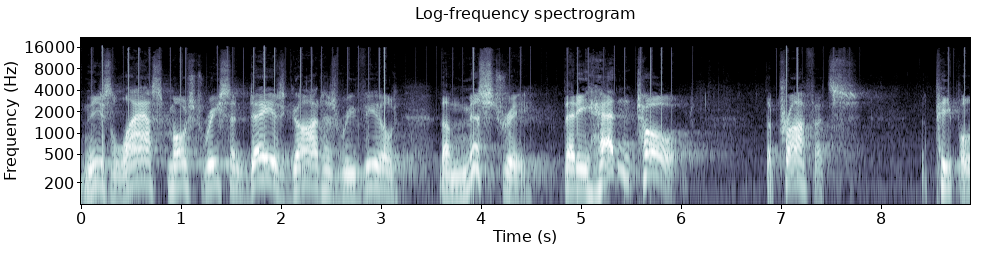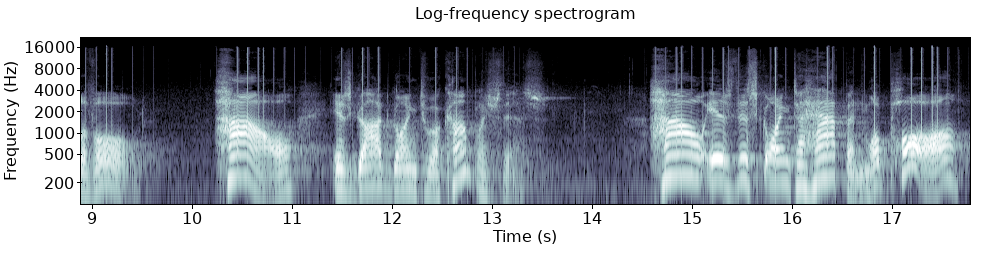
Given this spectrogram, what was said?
in these last, most recent days, God has revealed the mystery that he hadn't told the prophets, the people of old. How is God going to accomplish this? How is this going to happen? Well, Paul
